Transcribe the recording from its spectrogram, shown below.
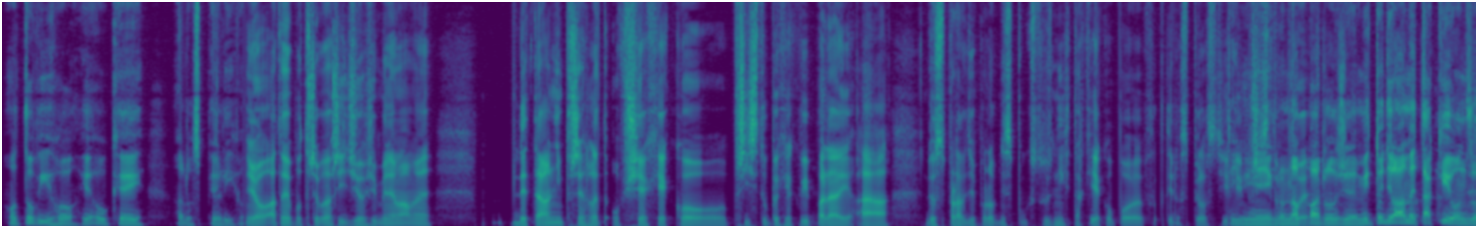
hotovýho, je OK a dospělýho. Jo, a to je potřeba říct, že my nemáme detailní přehled o všech jako přístupech, jak vypadají a dost pravděpodobně spoustu z nich taky jako po ty dospělosti. Teď mě někdo napadl, že my to děláme taky, Honzo.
